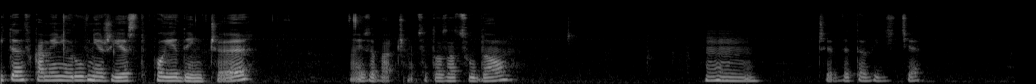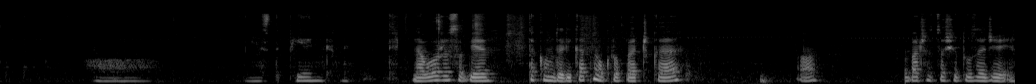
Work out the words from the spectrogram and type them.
i ten w kamieniu również jest pojedynczy. No i zobaczmy, co to za cudo. Hmm. Czy Wy to widzicie? O, jest piękny. Nałożę sobie taką delikatną kropeczkę. O, zobaczę, co się tu zadzieje.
